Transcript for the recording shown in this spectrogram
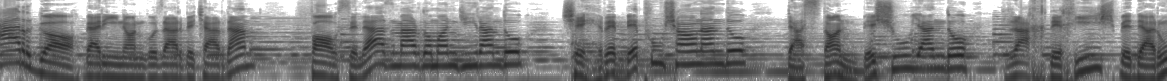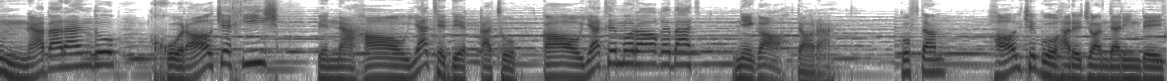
هرگاه بر اینان گذر بکردم فاصله از مردمان گیرند و چهره بپوشانند و دستان بشویند و رخت خیش به درون نبرند و خوراک خیش به نهایت دقت و قایت مراقبت نگاه دارند. گفتم حال که گوهر جان در این بیت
